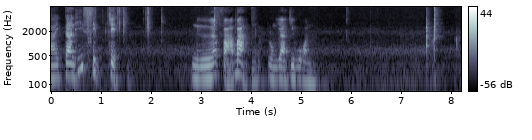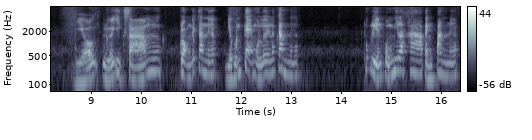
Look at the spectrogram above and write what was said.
รายการที่สิบเจ็ดเนื้อฝาบาทลงยาจีวร เดี๋ยวเหลืออีกสามกล่องด้วยกันนะครับ เดี๋ยวผมแกะหมดเลยแล้วกันนะครับ ทุกเหรียญผมมีราคาแบ่งปันนะครับ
